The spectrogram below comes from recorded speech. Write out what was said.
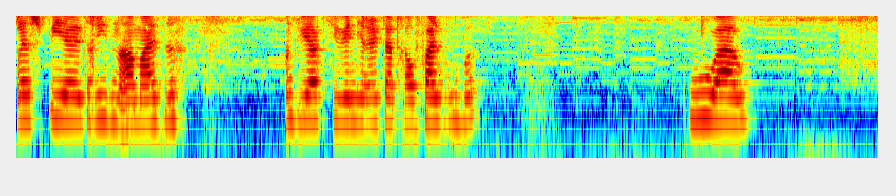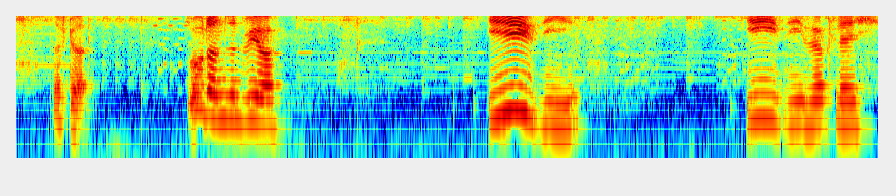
Es spielt Riesenameise. Und wir aktivieren direkt da drauf Fallgrube. Wow. Zerstört. So, dann sind wir. Easy. Easy, wirklich.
